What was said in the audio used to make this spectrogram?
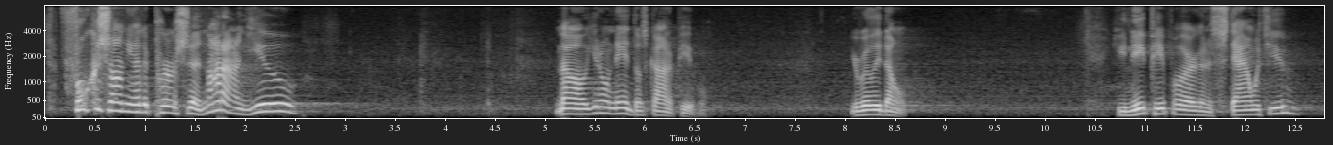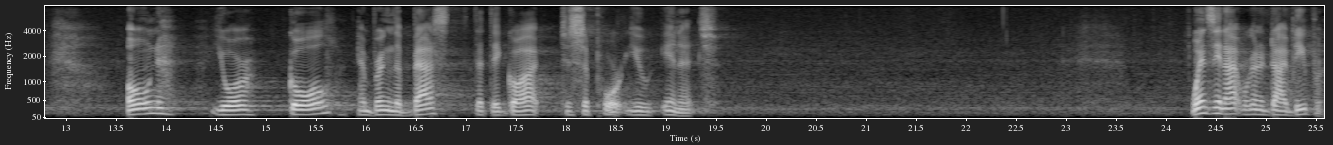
Focus on the other person, not on you. No, you don't need those kind of people. You really don't. You need people that are going to stand with you, own your goal, and bring the best that they got to support you in it. Wednesday night, we're going to dive deeper.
